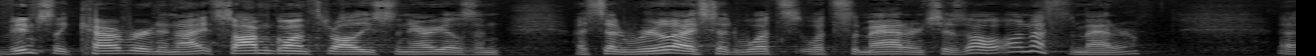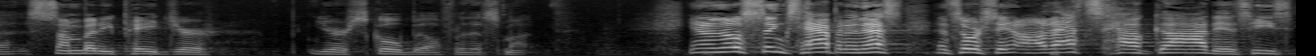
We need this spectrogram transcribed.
eventually covered, and I so I'm going through all these scenarios, and I said, really? I said, what's what's the matter? And she says, oh, oh, nothing the matter. Uh, somebody paid your your school bill for this month. You know, those things happen, and that's and so we're saying, oh, that's how God is. He's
